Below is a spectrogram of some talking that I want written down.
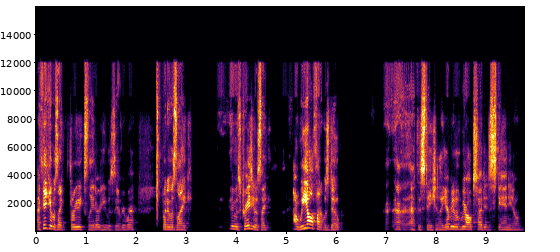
I think it was like three weeks later he was everywhere, but it was like it was crazy. It was like uh, we all thought it was dope uh, at the station. Like everybody, we were all excited to stand, you know,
